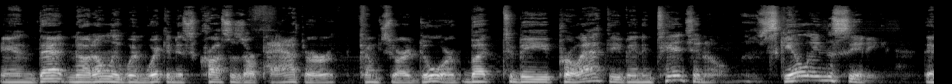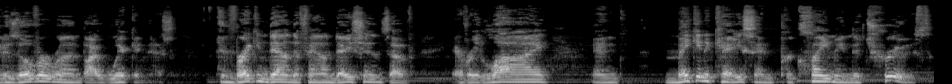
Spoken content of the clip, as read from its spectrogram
And that not only when wickedness crosses our path or comes to our door, but to be proactive and intentional, scaling the city that is overrun by wickedness and breaking down the foundations of every lie and making a case and proclaiming the truth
